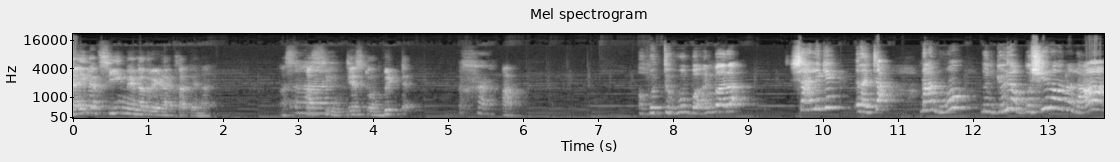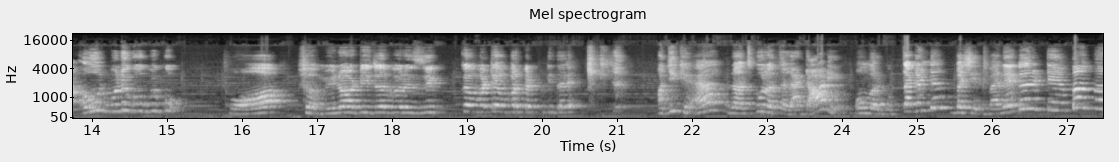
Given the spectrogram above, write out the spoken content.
ಡೈಲಾಗ್ ಸೀನ್ ಏನಾದ್ರು ಹೇಳಕ್ ಸಾಧ್ಯನಾ. ಸೀನ್ ಜಸ್ಟ್ ಒಂದು ಬಿಟ್. ಅವತ್ತು ಭಾನುವಾರ ಶಾಲೆಗೆ ರಜಾ. ನಾನು ನನ್ ಗೆಳೆಯ ಬಶೀರ್ ಅವನಲ್ಲ ಅವ್ರ ಮನೆಗೆ ಹೋಗ್ಬೇಕು. ವಾ ಶಮೀನಾ ಟೀಚರ್ ಬೇರೆ ಸಿಕ್ಕಾಪಟ್ಟೆ ಒಬ್ಬರು ಕಟ್ಬಿಟ್ಟಿದ್ದಾರೆ. ಅದಕ್ಕೆ ನಾನ್ ಸ್ಕೂಲ್ ಹೊತ್ತಲ್ಲ ಡಾಡಿ ಹೋಮ್ವರ್ಕ್ ತಗೊಂಡು ಬಶೀರ್ ಮನೆಗೆ ಹೊರಟೆ. ಬಾಬಾ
